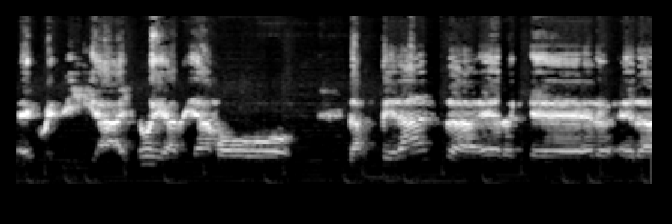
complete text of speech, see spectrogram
e quindi eh, noi abbiamo la speranza era che era, era,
